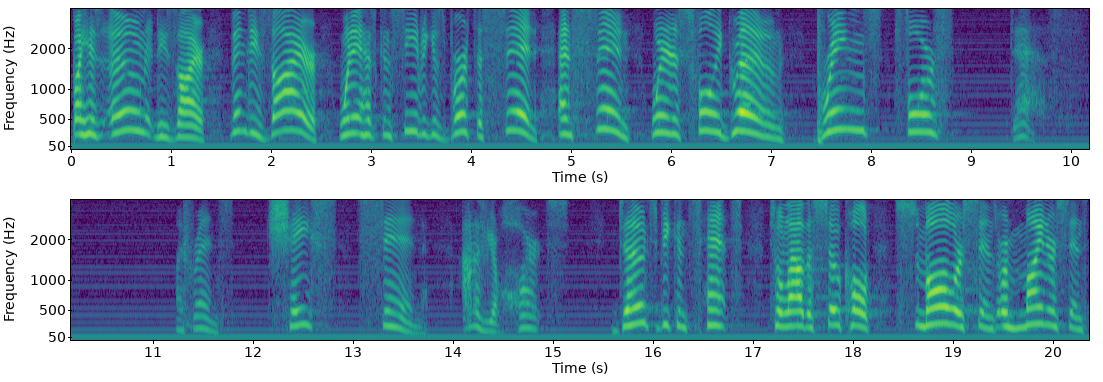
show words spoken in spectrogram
by his own desire. Then desire, when it has conceived, it gives birth to sin. And sin, when it is fully grown, brings forth death. My friends, chase sin out of your hearts. Don't be content to allow the so called smaller sins or minor sins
